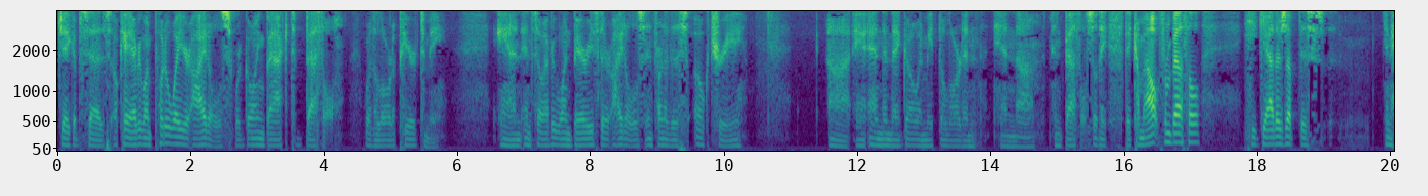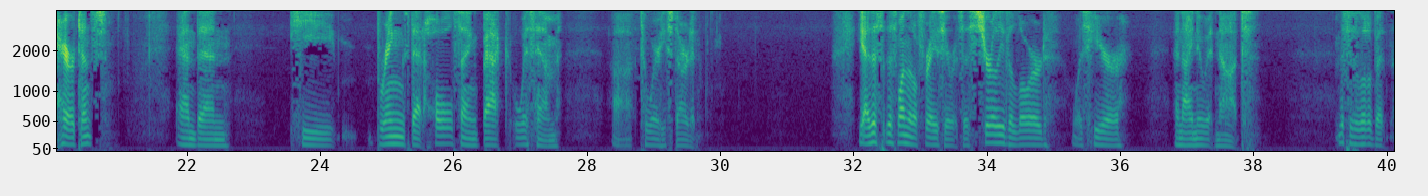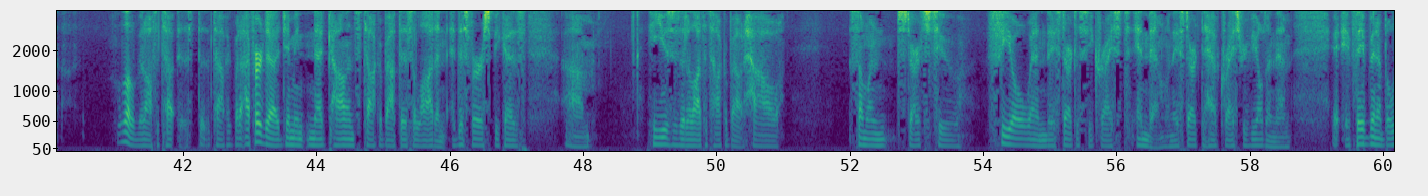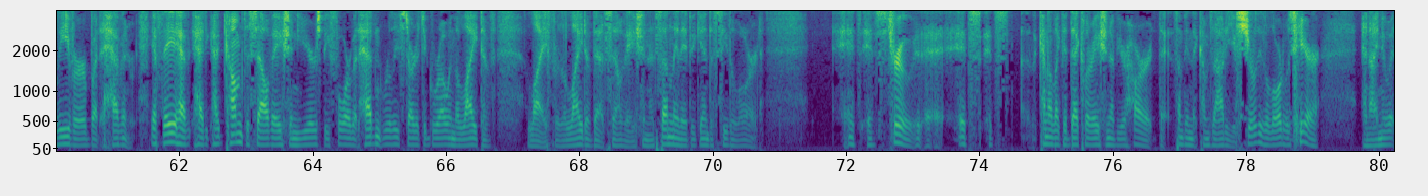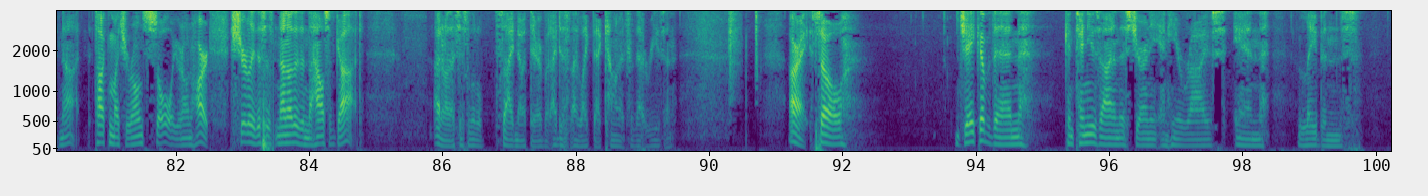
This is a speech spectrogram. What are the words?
Jacob says, "Okay, everyone, put away your idols. We're going back to Bethel, where the Lord appeared to me." And and so everyone buries their idols in front of this oak tree uh, and, and, then they go and meet the Lord in in uh, in Bethel. So they they come out from Bethel. He gathers up this inheritance, and then he brings that whole thing back with him uh, to where he started. Yeah, this this one little phrase here. where It says, "Surely the Lord was here, and I knew it not." This is a little bit a little bit off the, to- to the topic, but I've heard uh, Jimmy Ned Collins talk about this a lot and this verse because um, he uses it a lot to talk about how someone starts to feel when they start to see Christ in them, when they start to have Christ revealed in them. If they've been a believer but haven't, if they have had, had come to salvation years before but hadn't really started to grow in the light of life or the light of that salvation, and suddenly they begin to see the Lord. It's it's true. It's it's kind of like the declaration of your heart, that something that comes out of you. Surely the Lord was here, and I knew it not talking about your own soul, your own heart. Surely this is none other than the house of God. I don't know, that's just a little side note there, but I just I like that comment for that reason. All right, so Jacob then continues on in this journey and he arrives in Laban's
